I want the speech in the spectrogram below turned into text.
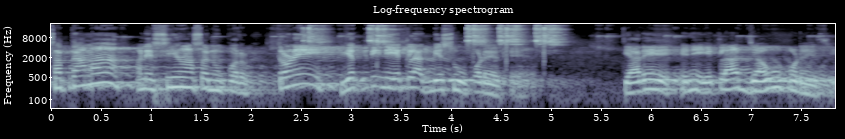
સત્તામાં અને સિંહાસન ઉપર ત્રણેય વ્યક્તિને એકલા જ બેસવું પડે છે. ત્યારે એને એકલા જ જવું પડે છે.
